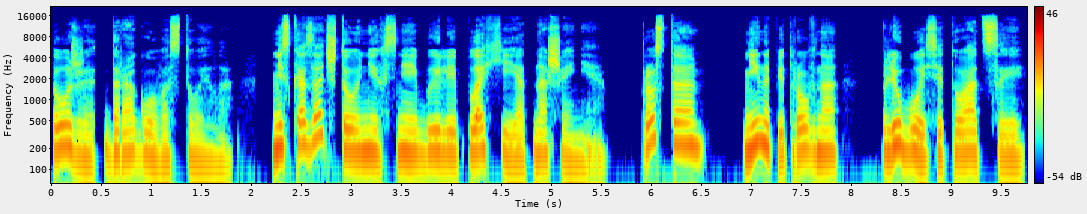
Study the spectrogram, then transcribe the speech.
тоже дорогого стоила. Не сказать, что у них с ней были плохие отношения. Просто Нина Петровна в любой ситуации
